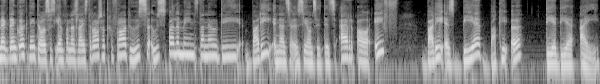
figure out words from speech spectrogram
En ek dink ook net daar's is een van ons luisteraars wat gevra het hoe hoe spel 'n mens dan nou die buddy en dan sê ons dit's R A F buddy is B bakkie E D D Y.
